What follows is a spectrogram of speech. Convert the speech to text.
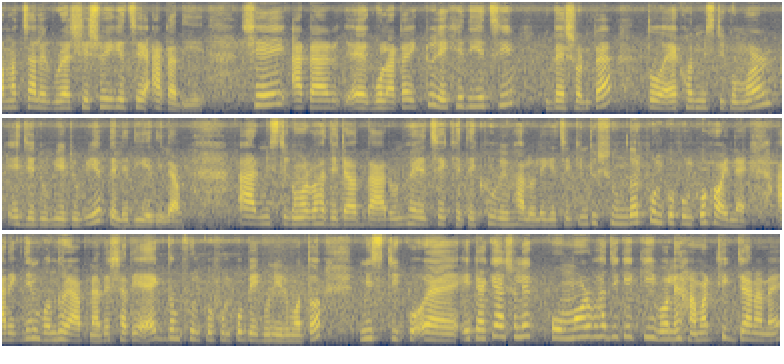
আমার চালের গুঁড়া শেষ হয়ে গেছে আটা দিয়ে। সেই আটার গোলাটা একটু রেখে দিয়েছি বেসনটা। তো এখন মিষ্টি কুমড়, এই যে ডুবিয়ে ডুবিয়ে তেলে দিয়ে দিলাম। আর মিষ্টি কুমড় ভাজিটাও দারুণ হয়েছে, খেতে খুবই ভালো লেগেছে, কিন্তু সুন্দর ফুলকো ফুলকো হয় নাই। আরেকদিন বন্ধুরা, আপনাদের সাথে একদম ফুলকো ফুলকো বেগুনির মতো মিষ্টি এটাকে আসলে কোমর ভাজিকে কি বলে আমার ঠিক জানা নাই।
